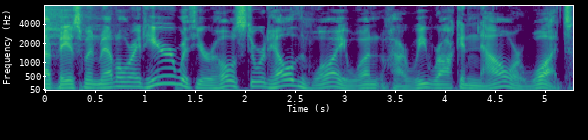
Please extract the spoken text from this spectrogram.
Got Basement Metal right here with your host, Stuart Held. Boy, one, are we rocking now or what?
